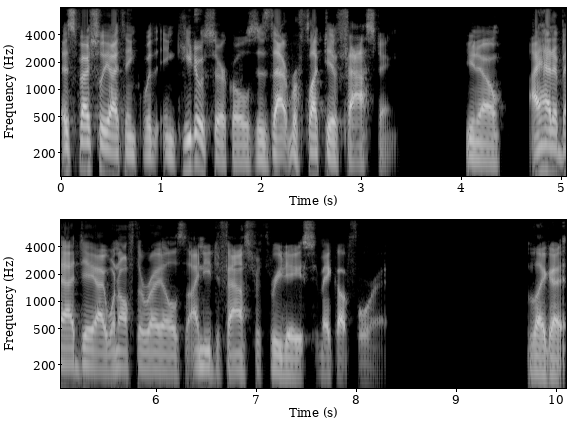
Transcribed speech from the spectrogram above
especially I think with in keto circles is that reflective fasting. You know, I had a bad day, I went off the rails, I need to fast for 3 days to make up for it. Like I yep.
